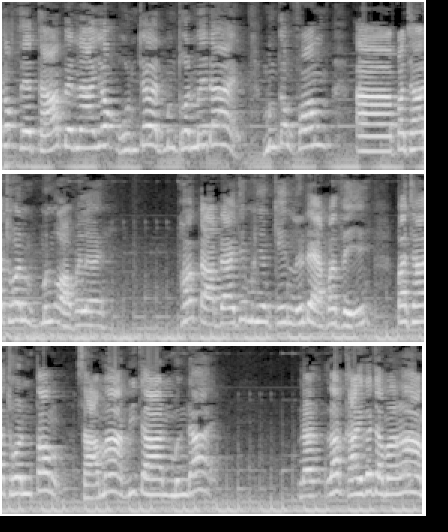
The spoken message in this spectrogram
ยกเศรษฐาเป็นนายกหุ่นเชิด มึงทนไม่ได้ มึงต้องฟ้องอประชาชนมึงออกไปเลย เพราะตราบใดที่มึงยังกินหรือแดกภาษี ประชาชนต้องสามารถวิจารณ์มึงได้นะแล้วใครก็จะมาห้าม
